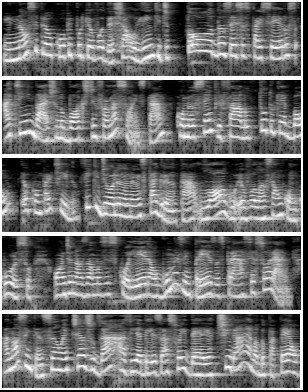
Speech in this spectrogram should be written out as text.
E não se preocupe porque eu vou deixar o link de todos esses parceiros aqui embaixo no box de informações, tá? Como eu sempre falo, tudo que é bom eu compartilho. Fique de olho no meu Instagram, tá? Logo eu vou lançar um concurso onde nós vamos escolher algumas empresas para assessorar. A nossa intenção é te ajudar a viabilizar sua ideia, tirar ela do papel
